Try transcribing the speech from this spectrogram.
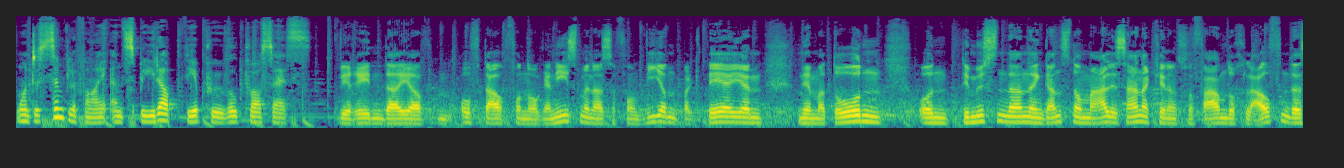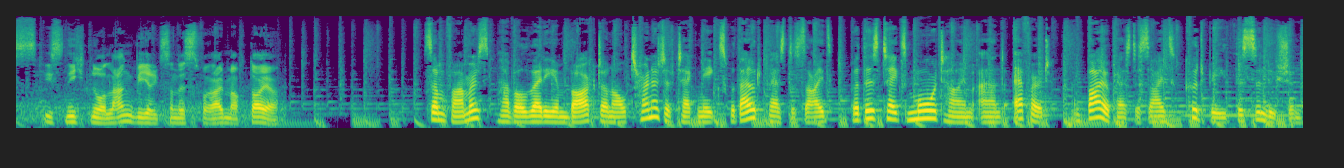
want to simplify and speed up the approval process. Wir reden da ja oft auch von Organismen, also von Viren, Bakterien, Nematoden und die müssen dann ein ganz normales Anerkennungsverfahren durchlaufen. Das ist nicht nur langwierig, sondern es ist vor allem auch teuer. Some farmers have already embarked on alternative techniques without pesticides, but this takes more time and effort, and biopesticides could be the solution.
